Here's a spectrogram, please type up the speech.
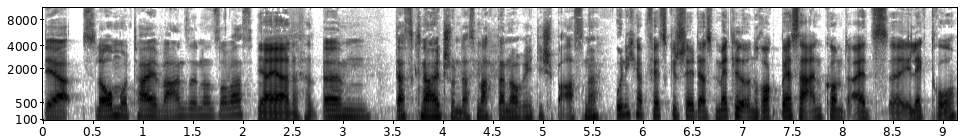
der Slow-Mo-Teil, Wahnsinn und sowas. Ja, ja, das hat. Ähm, das knallt schon, das macht dann auch richtig Spaß, ne? Und ich habe festgestellt, dass Metal und Rock besser ankommt als äh, Elektro.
